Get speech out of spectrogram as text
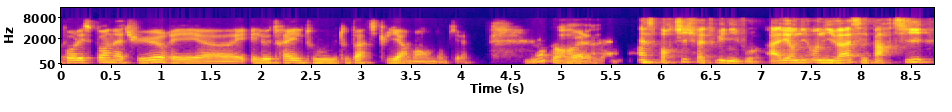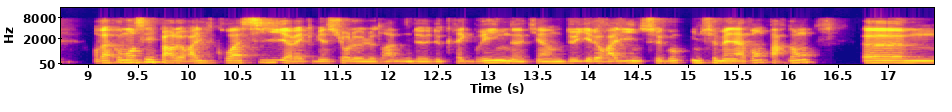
pour les sports nature et, et le trail tout, tout particulièrement. Donc, D'accord. Voilà. Un sportif à tous les niveaux. Allez, on y, on y va, c'est parti. On va commencer par le rallye de Croatie avec bien sûr le, drame de, Craig Breen qui a endeuillé le rallye une, seconde, une semaine avant. pardon. Euh,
